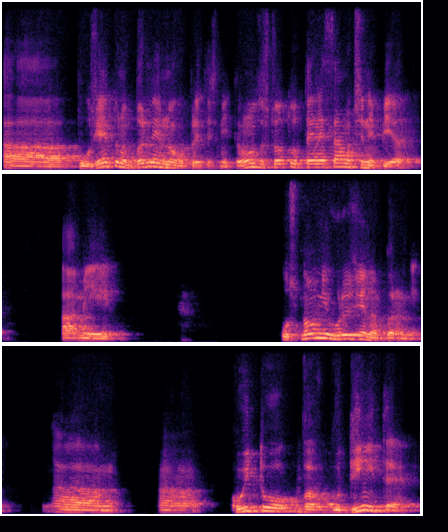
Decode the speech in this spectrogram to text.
А, положението на Бърни е много притеснително, защото те не само, че не бият, ами основни оръжия на Бърни, а, а, които в годините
